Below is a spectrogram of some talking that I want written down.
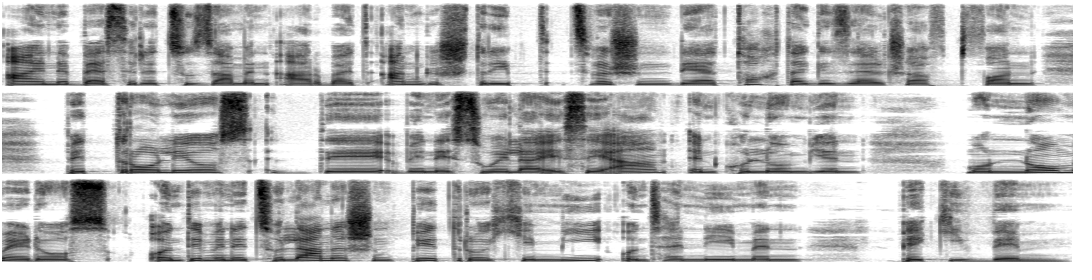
eine bessere Zusammenarbeit angestrebt zwischen der Tochtergesellschaft von Petróleos de Venezuela S.A. in Kolumbien Monomeros und dem venezolanischen Petrochemieunternehmen Pekiwem.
